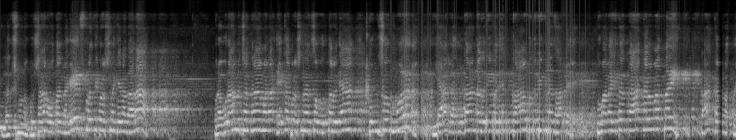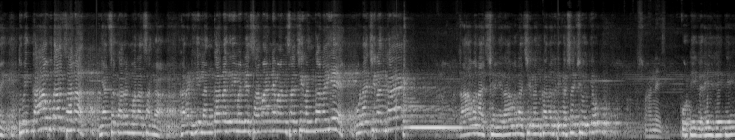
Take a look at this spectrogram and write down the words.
लक्ष्मण हुशार होता लगेच प्रतिप्रश्न केला दादा. प्रभू रामचंद्रा मला एका प्रश्नाचं उत्तर द्या. तुमचं मन या लंका नगरीमध्ये का उद्विग्न झालंय? तुम्हाला इथं का करमत नाही? का करमत नाही? तुम्ही का उदास झालात? याचं कारण मला सांगा. कारण ही लंका नगरी म्हणजे सामान्य माणसाची लंका नाहीये. कोणाची लंका आहे? रावणाची आणि रावणाची लंका नगरी कशाची होती हो? कोटी गरे जेथे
